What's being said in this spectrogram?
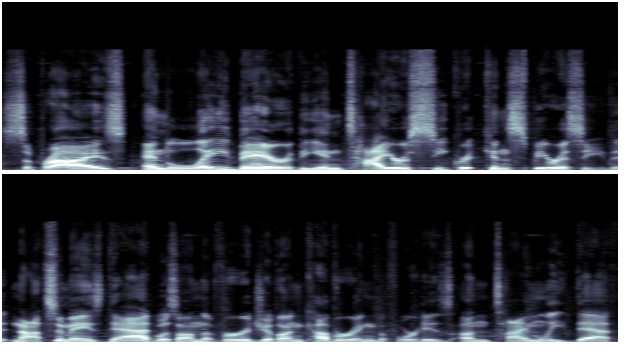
Surprise! And lay bare the entire secret conspiracy that Natsume's dad was on the verge of uncovering before his untimely death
